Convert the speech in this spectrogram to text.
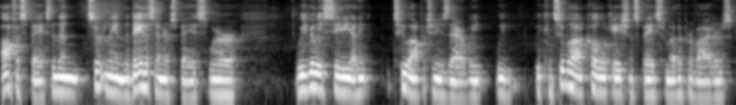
office space, and then certainly in the data center space where we really see I think two opportunities there. We we we consume a lot of co-location space from other providers.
